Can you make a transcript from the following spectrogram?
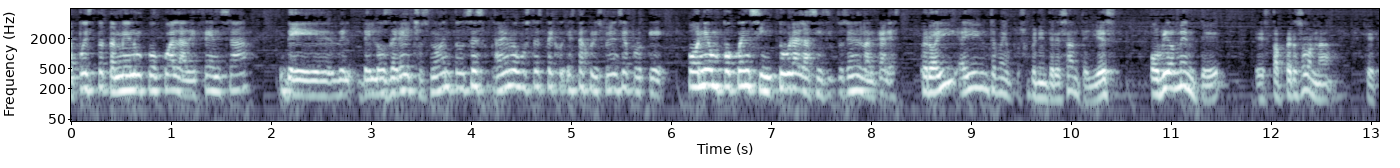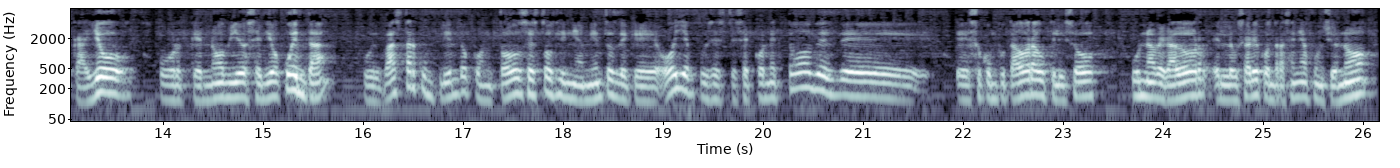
apuesta también un poco a la defensa de, los derechos, ¿no? Entonces, a mí me gusta este, esta jurisprudencia porque pone un poco en cintura las instituciones bancarias. Pero ahí, ahí hay un tema súper interesante y es, obviamente, esta persona que cayó porque no vio, se dio cuenta, pues va a estar cumpliendo con todos estos lineamientos de que, oye, pues este se conectó desde eh, su computadora, utilizó un navegador, el usuario contraseña funcionó,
